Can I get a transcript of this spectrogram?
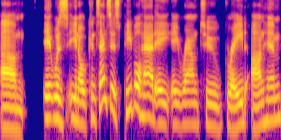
Um, it was you know consensus people had a a round two grade on him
